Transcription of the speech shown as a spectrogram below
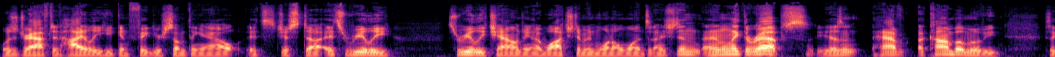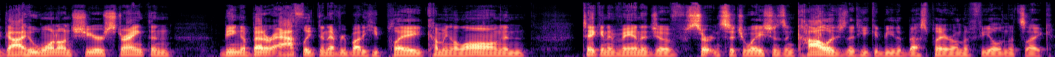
was drafted highly. He can figure something out. It's just uh, it's really it's really challenging. I watched him in one on ones, and I just didn't. I didn't like the reps. He doesn't have a combo movie. He's a guy who won on sheer strength and being a better athlete than everybody he played coming along, and taking advantage of certain situations in college that he could be the best player on the field. And it's like,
